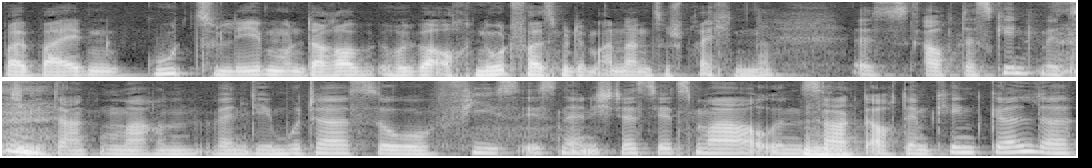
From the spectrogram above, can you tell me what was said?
bei beiden gut zu leben und darüber auch notfalls mit dem anderen zu sprechen. Ne? Es, auch das Kind wird sich Gedanken machen, wenn die Mutter so fies ist, nenne ich das jetzt mal, und mhm. sagt auch dem Kind, gell, da,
